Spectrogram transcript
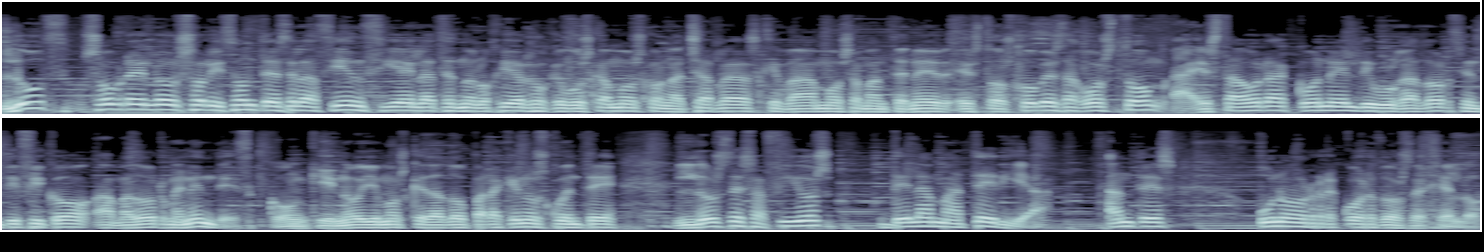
Luz sobre los horizontes de la ciencia y la tecnología es lo que buscamos con las charlas que vamos a mantener estos jueves de agosto a esta hora con el divulgador científico Amador Menéndez, con quien hoy hemos quedado para que nos cuente los desafíos de la materia. Antes, unos recuerdos de Gelo.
